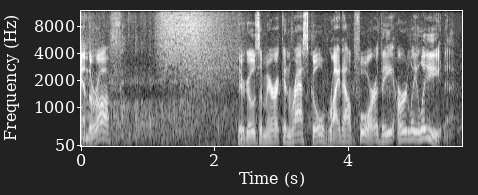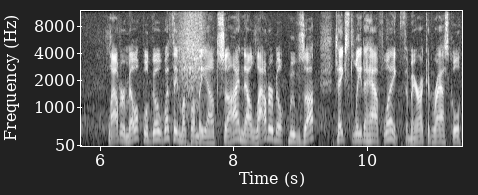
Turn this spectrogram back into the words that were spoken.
And they're off. There goes American Rascal right out for the early lead. Loudermilk will go with him up on the outside. Now Loudermilk moves up, takes the lead a half length. American Rascal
